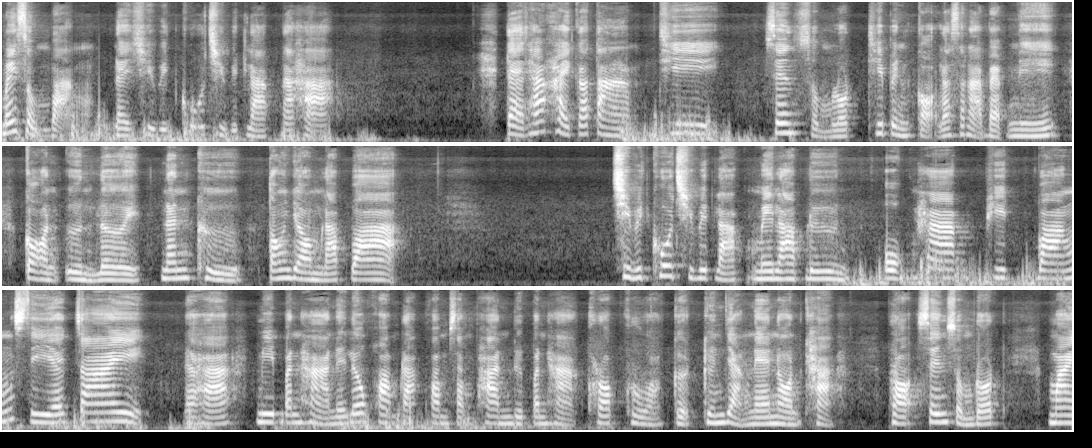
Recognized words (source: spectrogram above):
ไม่สมหวังในชีวิตคู่ชีวิตรักนะคะ แต่ถ้าใครก็ตามที่เส้นสมรสที่เป็นเกาะลักษณะแบบนี้ก่อนอื่นเลย นั่นคือต้องยอมรับว่า ชีวิตคู่ชีวิตรักไม่ราบรื่น อกหักผิดหวังเสียใจนะคะมีปัญหาในเรื่องความรักความสัมพันธ์ หรือปัญหาครอบครัวเกิดขึ้นอย่างแน่นอนค่ะ เพราะเส้นสมรส ไม่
